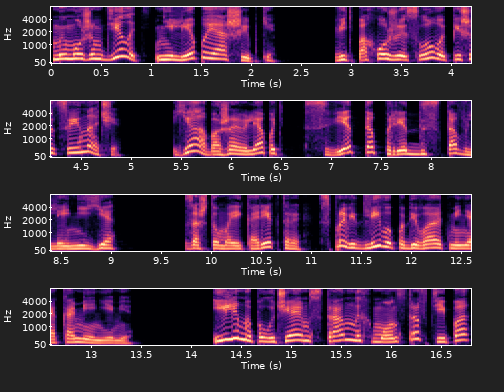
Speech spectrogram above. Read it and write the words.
Мы можем делать нелепые ошибки. Ведь похожее слово пишется иначе. Я обожаю ляпать «светопредставление», за что мои корректоры справедливо побивают меня каменьями. Или мы получаем странных монстров типа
